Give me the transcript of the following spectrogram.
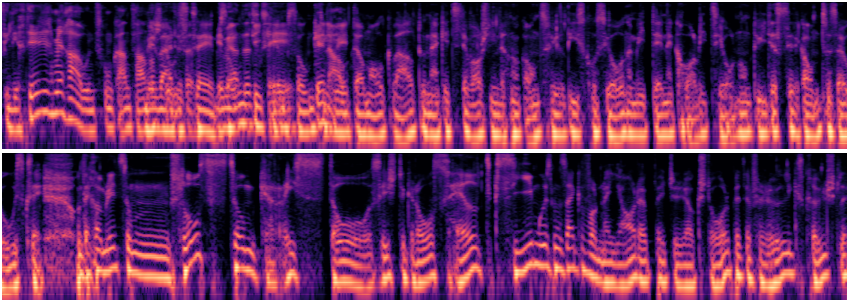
vielleicht irre ich mich auch und es kommt ganz anders Wir werden es sehen. Wir werden Sonntag, sehen. Sonntag genau. wird einmal gewählt und dann gibt es wahrscheinlich noch ganz viele Diskussionen mit diesen Koalitionen und wie das Ganze so aussieht. Und dann kommen wir jetzt zum Schluss zum Christo. Es war der grosse Held gewesen, muss man sagen. Vor einem Jahr etwa ist er ja gestorben, der Verhüllungskünstler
